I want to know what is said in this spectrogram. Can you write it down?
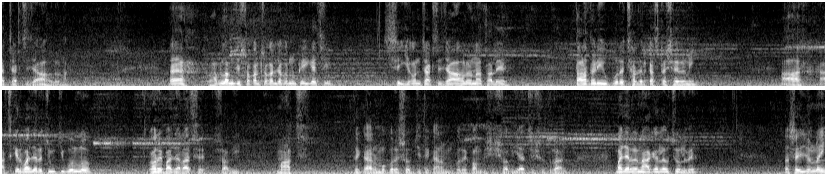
আর চার্চে যাওয়া হলো না। ভাবলাম যে সকাল সকাল যখন উঠেই গেছি, সেই যখন চার্চে যাওয়া হলো না, তাহলে তাড়াতাড়ি উপরে ছাদের কাজটা সেরে নিই। আর আজকের বাজারে চুমকি বলল ঘরে বাজার আছে, সবই মাছ থেকে আরম্ভ করে সবজি থেকে আরম্ভ করে কম বেশি সবই আছে, সুতরাং বাজারে না গেলেও চলবে। তা সেই জন্যই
